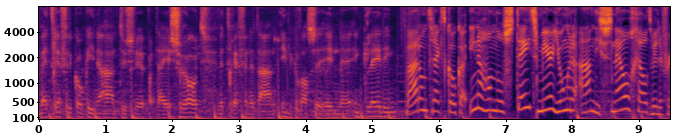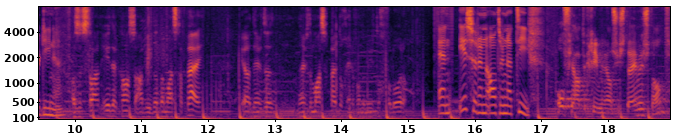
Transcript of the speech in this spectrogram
Wij treffen de cocaïne aan tussen partijen schroot. We treffen het aan in gewassen in, uh, in kleding. Waarom trekt cocaïnehandel steeds meer jongeren aan die snel geld willen verdienen? Als de staat eerder kansen aanbiedt dan de maatschappij, ja, dan, heeft de, dan heeft de maatschappij toch een of andere manier toch verloren. En is er een alternatief? Of je houdt een crimineel systeem in stand,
